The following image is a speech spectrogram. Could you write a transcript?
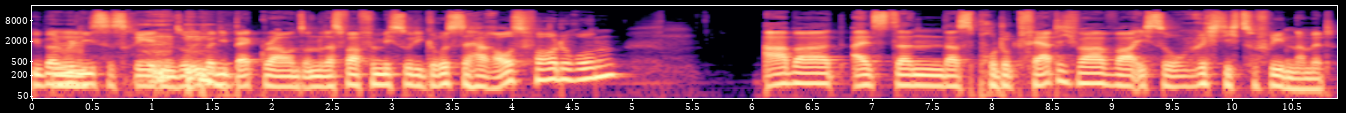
über mhm. Releases reden, so über die Backgrounds. Und das war für mich so die größte Herausforderung. Aber als dann das Produkt fertig war, war ich so richtig zufrieden damit.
